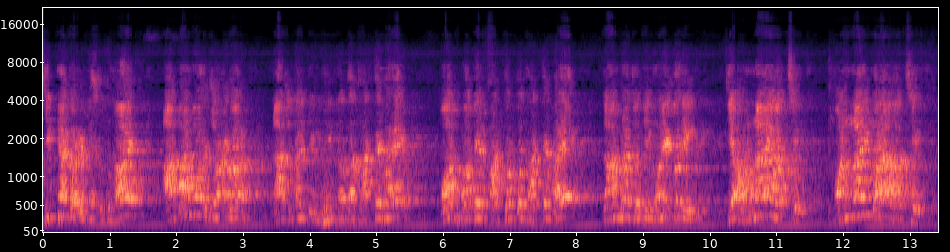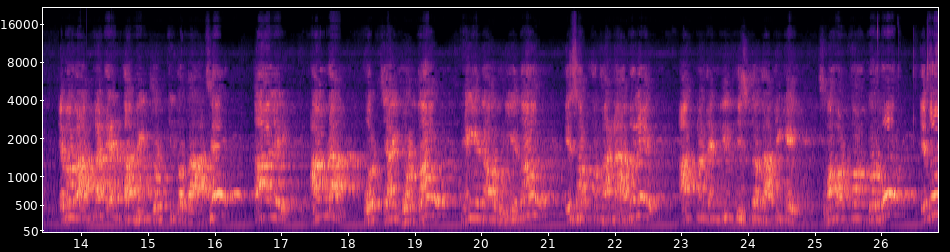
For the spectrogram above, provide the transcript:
শিক্ষাকর্মী শুধু নয়, আপামর জনগণ রাজনৈতিক ভিন্নতা থাকতে পারে, মত মতের পার্থক্য থাকতে পারে, তা আমরা যদি মনে করি যে অন্যায় হচ্ছে, অন্যায় করা হচ্ছে এবং আপনাদের দাবি যৌক্তিকতা আছে, তাহলে আমরা ভোট চাই, ভোট দাও, ভেঙে দাও উড়িয়ে দাও, এসব কথা না বলে আপনাদের নির্দিষ্ট দাবিকে সমর্থন করব এবং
